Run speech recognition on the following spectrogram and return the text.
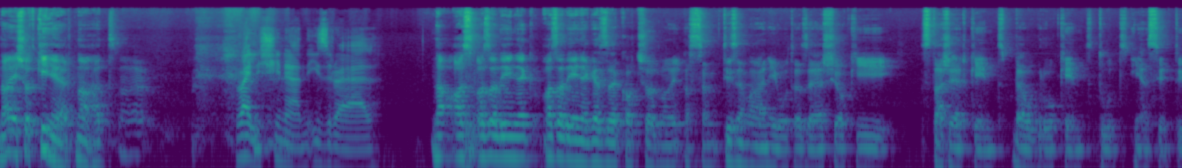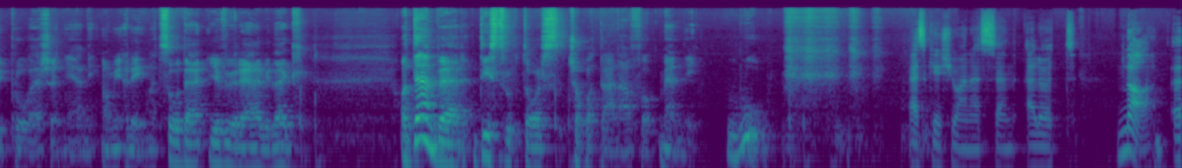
Na és ott kinyert? Na hát... Riley Shinen, Izrael. Na, az, az, a lényeg, az a lényeg ezzel kapcsolatban, hogy azt hiszem tizenvalány volt az első, aki stazsérként, beugróként tud ilyen szintű próversenyt nyerni, ami elég nagy szó, de jövőre elvileg a Denver Destructors csapatánál fog menni. Uh. Eszkés Johannessen előtt. Na, uh,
